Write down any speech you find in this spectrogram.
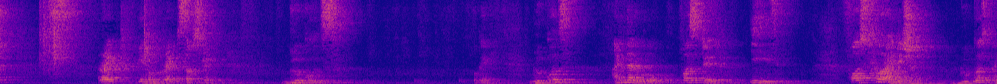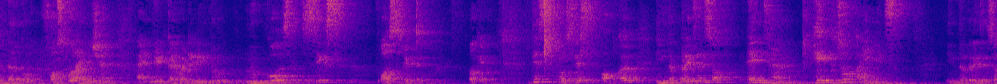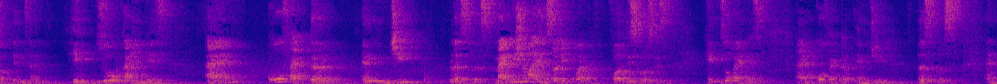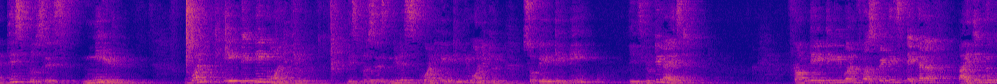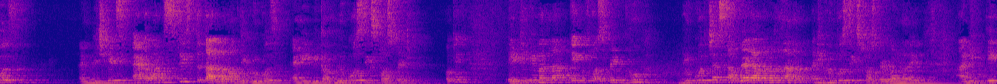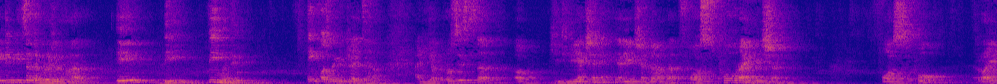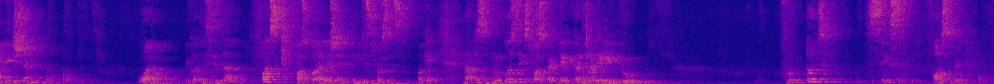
right we have to write substrate glucose. Okay glucose undergo first step is phosphorylation. Glucose undergo phosphorylation and get converted into glucose 6 phosphate. Okay this process occur in the presence of enzyme hexokinase. In the presence of enzyme hexokinase and cofactor mg magnesium ions are required for this process. Hexokinase and cofactor mg and this process need one ATP molecule. This process needs one ATP molecule. So ATP is utilized from the ATP one phosphate is taken up by the glucose and which gets add on sixth carbon of the glucose and it become glucose 6 phosphate. Okay? ATP मधला एक phosphate group ग्लुकोजच्या सहाव्या कार्बनवर जाणार आणि glucose six phosphate बनणार आहे. आणि एटीपीचं conversion होणार ए D P मध्ये. एक फॉस्फेट युटिलाइज झाला. आणि या प्रोसेस ही जी रिएक्शन आहे या रिएक्शनला म्हणतात phosphorylation phosphorylation one because this is the first phosphorylation in this process. Okay. Now this glucose 6 phosphate get converted into fructose 6 phosphate.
